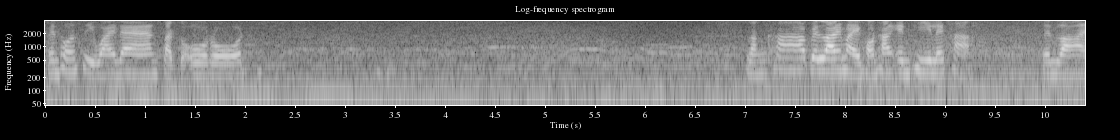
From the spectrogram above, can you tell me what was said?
เป็นโทนสีวายแดงตัดกับโอโรส หลังคาเป็นลายใหม่ของทาง NP เลยค่ะ เป็นลาย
